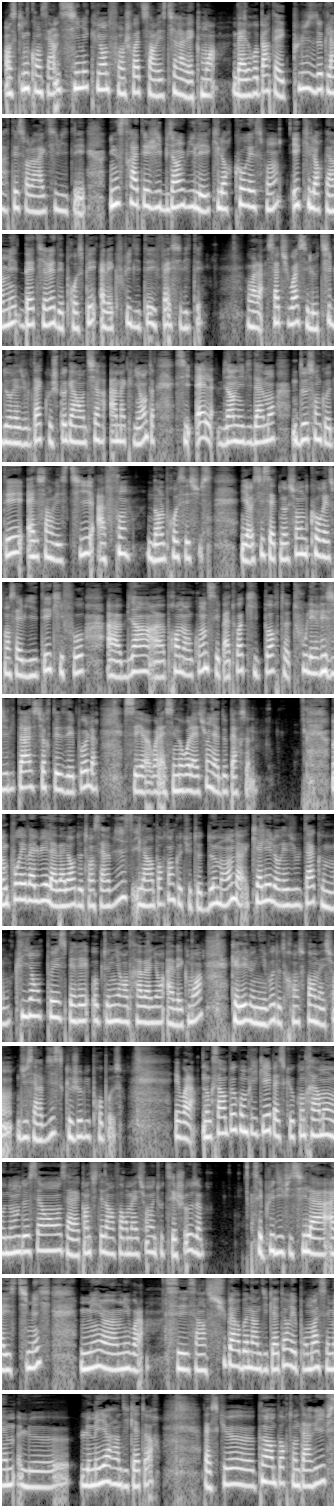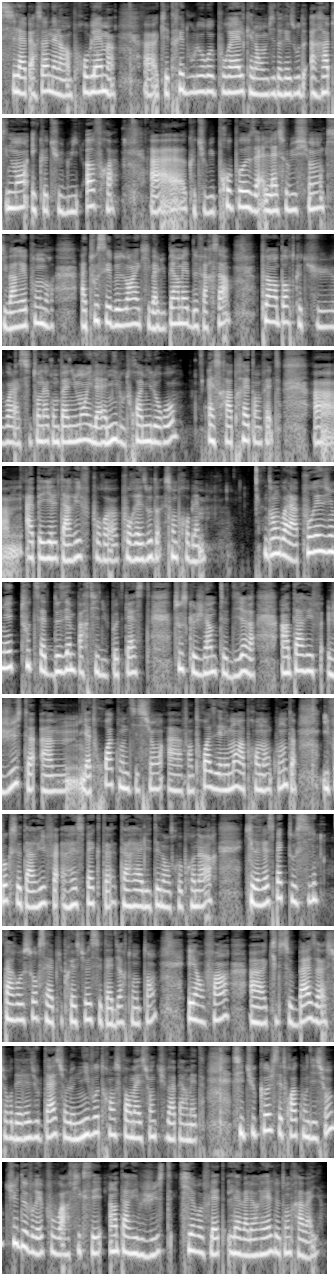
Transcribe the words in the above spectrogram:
En ce qui me concerne, si mes clientes font le choix de s'investir avec moi, ben elles repartent avec plus de clarté sur leur activité, une stratégie bien huilée qui leur correspond et qui leur permet d'attirer des prospects avec fluidité et facilité. Voilà, ça tu vois, c'est le type de résultat que je peux garantir à ma cliente si elle, bien évidemment, de son côté, elle s'investit à fond dans le processus. Il y a aussi cette notion de co-responsabilité qu'il faut euh, bien euh, prendre en compte. C'est pas toi qui portes tous les résultats sur tes épaules. C'est euh, voilà, c'est une relation. Il y a deux personnes. Donc pour évaluer la valeur de ton service, il est important que tu te demandes quel est le résultat que mon client peut espérer obtenir en travaillant avec moi, quel est le niveau de transformation du service que je lui propose? Et voilà. Donc c'est un peu compliqué parce que contrairement au nombre de séances, à la quantité d'informations et toutes ces choses, c'est plus difficile à, estimer. Mais, euh, mais voilà. C'est, un super bon indicateur et pour moi c'est même le, le meilleur indicateur parce que peu importe ton tarif, si la personne elle a un problème euh, qui est très douloureux pour elle, qu'elle a envie de résoudre rapidement et que tu lui offres, euh, que tu lui proposes la solution qui va répondre à tous ses besoins et qui va lui permettre de faire ça, peu importe que tu, voilà, si ton accompagnement il est à 1000 ou 3000 euros, elle sera prête en fait à, à payer le tarif pour, euh, pour résoudre son problème. Donc voilà, pour résumer toute cette deuxième partie du podcast, tout ce que je viens de te dire, un tarif juste, euh, il y a trois conditions, enfin trois éléments à prendre en compte. Il faut que ce tarif respecte ta réalité d'entrepreneur, qu'il respecte aussi ta ressource est la plus précieuse, c'est-à-dire ton temps. Et enfin, euh, qu'il se base sur des résultats, sur le niveau de transformation que tu vas permettre. Si tu coches ces trois conditions, tu devrais pouvoir fixer un tarif juste qui reflète la valeur réelle de ton travail.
